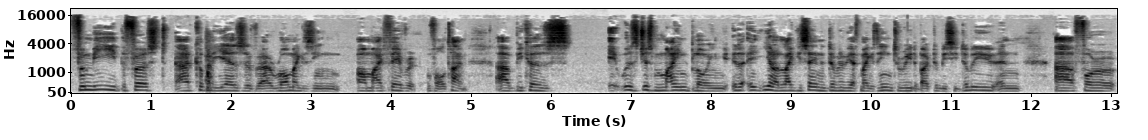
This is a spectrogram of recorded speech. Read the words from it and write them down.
for me, the first uh, couple of years of uh, Raw magazine are my favorite of all time uh, because it was just mind blowing. You know, like you say in the WWF magazine, to read about WCW and uh, for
